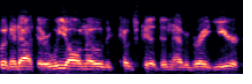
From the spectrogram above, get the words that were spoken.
putting it out there. We all know that Coach Pitt didn't have a great year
